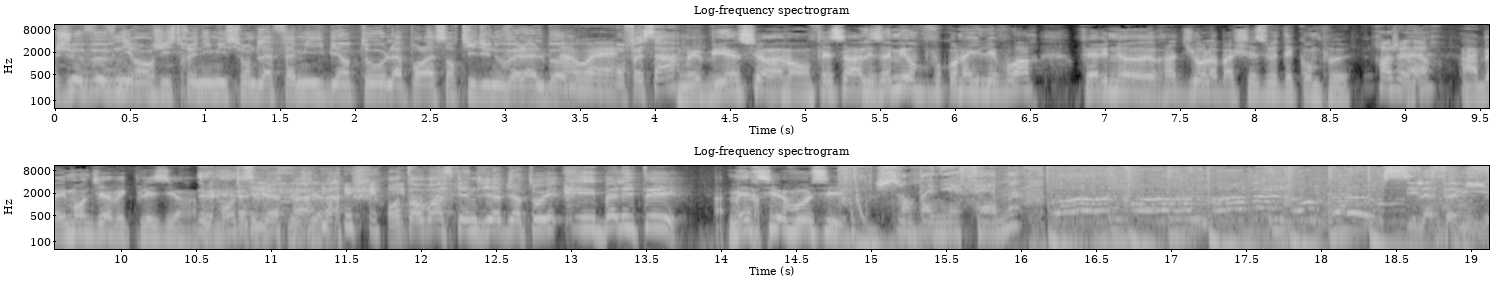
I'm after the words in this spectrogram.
je veux venir enregistrer une émission de la famille bientôt là pour la sortie du nouvel album. Ah ouais. On fait ça? Mais bien sûr, on fait ça. Les amis, il faut qu'on aille les voir, faire une radio là-bas chez eux dès qu'on peut. Oh, j'adore. Hein? Ah ben ils m'ont dit avec plaisir. Ben, moi aussi avec plaisir. On t'embrasse Kenji, à bientôt et, et bel été Merci à vous aussi. Champagne FM. C'est la famille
